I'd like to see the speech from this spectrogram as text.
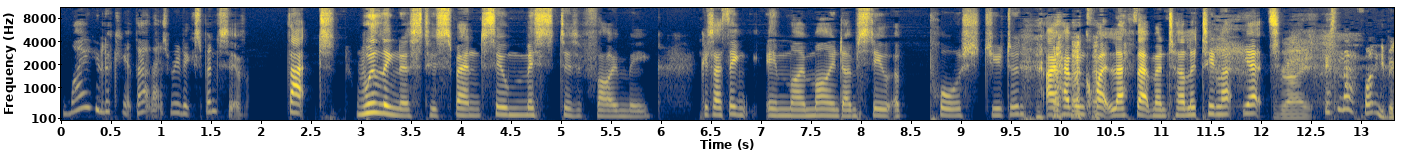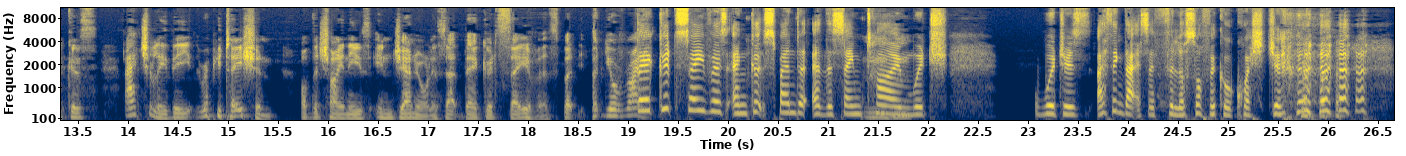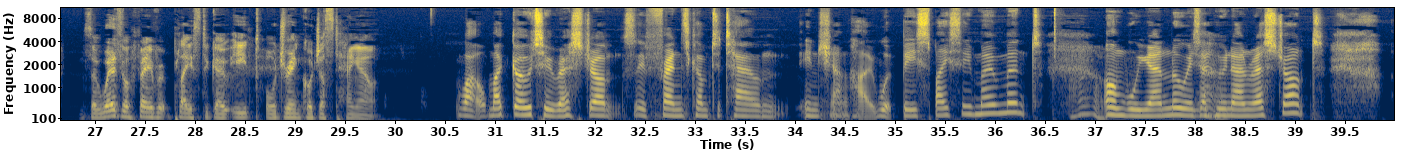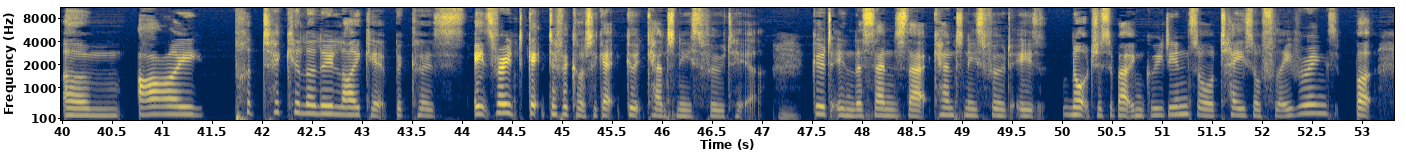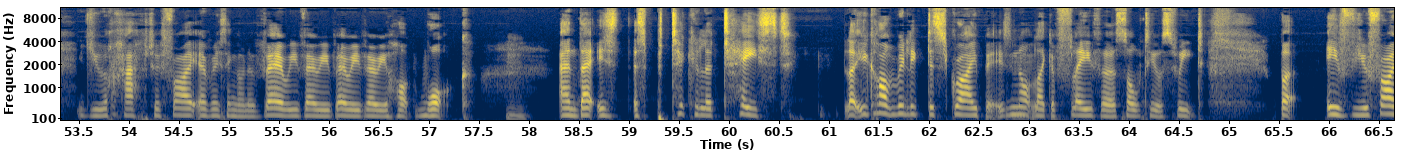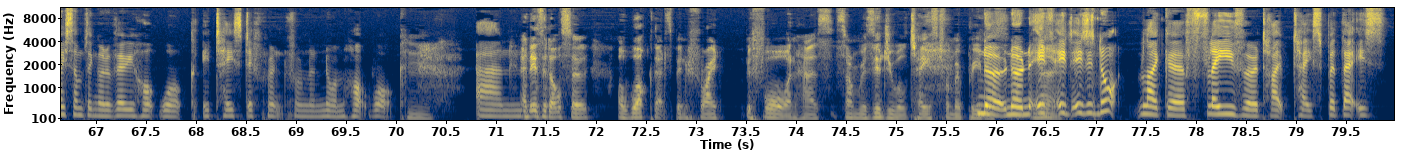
why are you looking at that? That's really expensive. that willingness to spend still mystify me because I think in my mind I'm still a poor student. I haven't quite left that mentality la- yet. Right. Isn't that funny? Because actually, the reputation of the Chinese in general is that they're good savers. But but you're right. They're good savers and good spender at the same time, Mhm. which which is I think that is a philosophical question. So where's your favorite place to go eat or drink or just hang out? well, my go-to restaurants if friends come to town in Shanghai would be Spicy Moment Oh. on Wuyuanlu is a Hunan restaurant. Um, I particularly like it because it's very difficult to get good Cantonese food here. Mm. Good in the sense that Cantonese food is not just about ingredients or taste or flavorings, but you have to fry everything on a very, very, very, very hot wok. Mm. And that is a particular taste. Like you can't really describe it. It's not Mm. like a flavor, salty or sweet. But if you fry something on a very hot wok, it tastes different from a non-hot wok. Mm. And, And is it also a wok that's been fried before and has some residual taste from a previous? no, no, no, It, it, it is not like a flavor type taste, but that is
